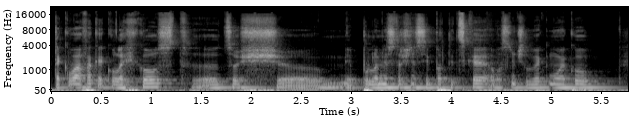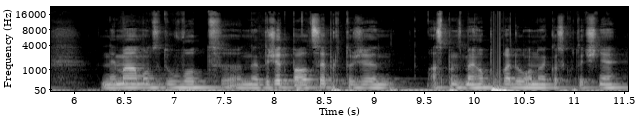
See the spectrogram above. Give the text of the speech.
taková fakt jako lehkost, což eh, je podle mě strašně sympatické a vlastně člověk mu jako nemá moc důvod nedržet palce, protože aspoň z mého pohledu on jako skutečně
